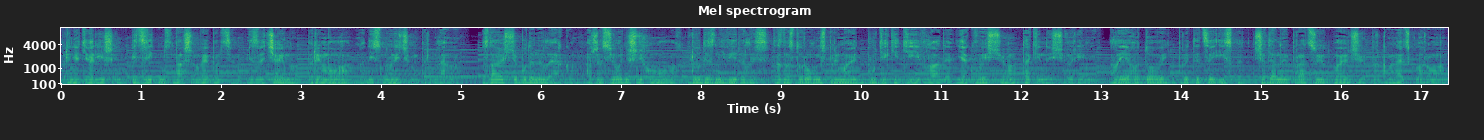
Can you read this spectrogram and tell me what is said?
прийняття рішень, підзвітність нашим виборцям і, звичайно, перемога над існуючими проблемами. Знаю, що буде нелегко, адже в сьогоднішніх умовах люди зневірились та з насторогою сприймають будь-які дії влади, як вищого, так і нижчого рівня. Але я готовий пройти цей іспит щоденною працею, дбаючи про Кам'янецьку громаду.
